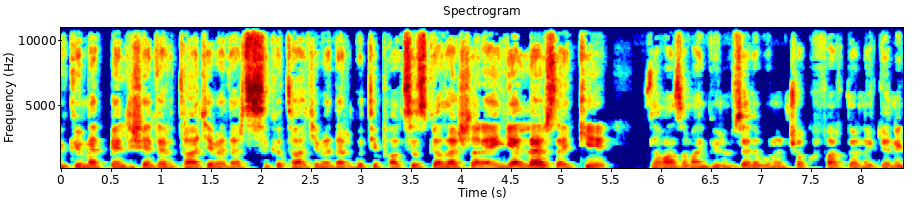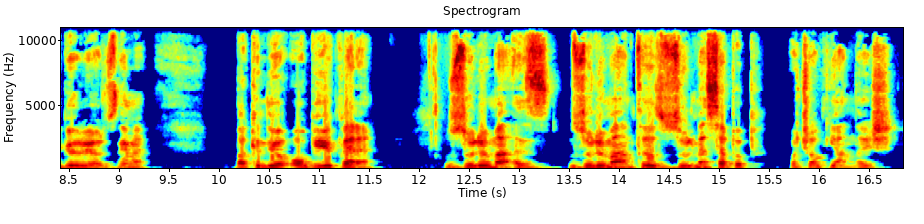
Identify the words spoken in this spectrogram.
Hükümet belli şeyleri takip eder, sıkı takip eder. Bu tip haksız kazançları engellerse ki zaman zaman günümüzde de bunun çok farklı örneklerini görüyoruz değil mi? Bakın diyor o büyüklere zulüma, zulümantı zulme sapıp o çok yanlış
